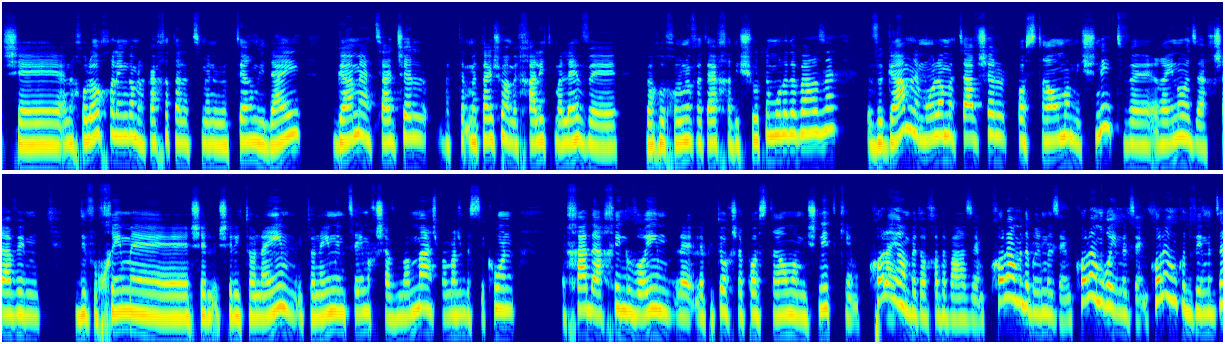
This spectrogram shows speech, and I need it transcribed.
שאנחנו לא יכולים גם לקחת על עצמנו יותר מדי, גם מהצד של מתישהו המכל יתמלא ואנחנו יכולים לפתח אדישות למול הדבר הזה, וגם למול המצב של פוסט טראומה משנית, וראינו את זה עכשיו עם דיווחים אה, של, של עיתונאים, עיתונאים נמצאים עכשיו ממש ממש בסיכון, אחד הכי גבוהים לפיתוח של פוסט טראומה משנית, כי הם כל היום בתוך הדבר הזה, הם כל היום מדברים על זה, הם כל היום רואים את זה, הם כל היום כותבים את זה,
